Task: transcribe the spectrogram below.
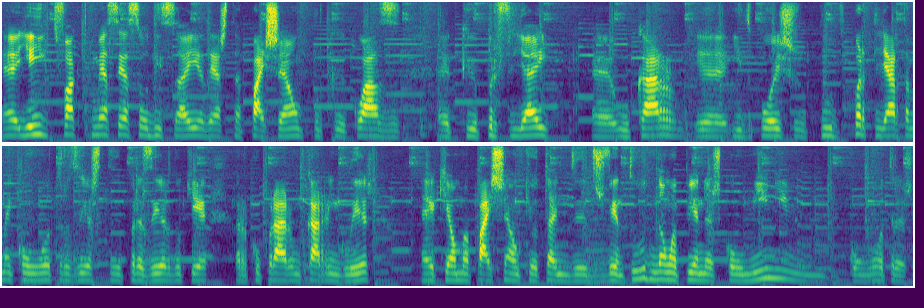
Eh, e aí, de facto, começa essa odisseia desta paixão, porque quase que perfilhei o carro e depois pude partilhar também com outros este prazer do que é recuperar um carro inglês, é, que é uma paixão que eu tenho de, de, juventude, não apenas com o Mini, com outras,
